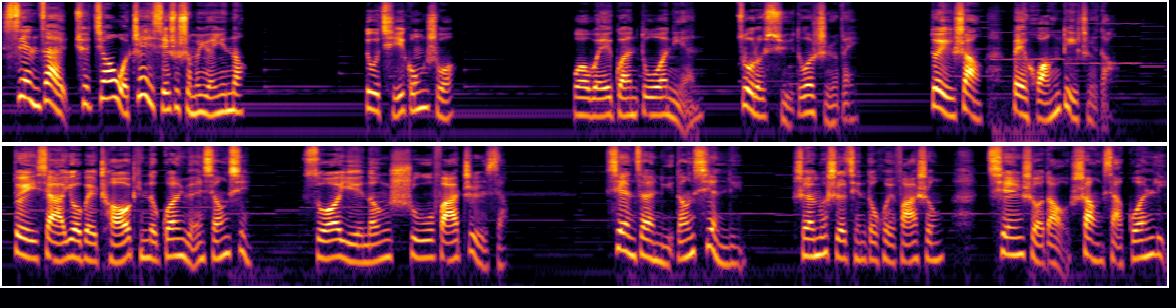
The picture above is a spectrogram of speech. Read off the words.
现在却教我这些，是什么原因呢？”杜齐公说：“我为官多年，做了许多职位，对上被皇帝知道，对下又被朝廷的官员相信，所以能抒发志向。”现在你当县令，什么事情都会发生，牵涉到上下官吏，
